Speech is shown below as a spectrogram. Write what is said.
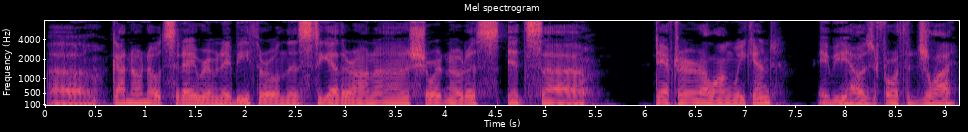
Uh, got no notes today. Rim and AB throwing this together on a short notice. It's uh day after a long weekend. AB, how was your Fourth of July?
